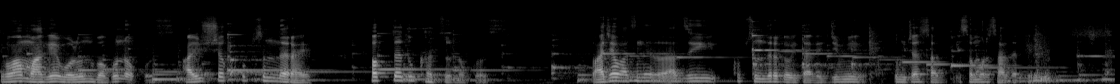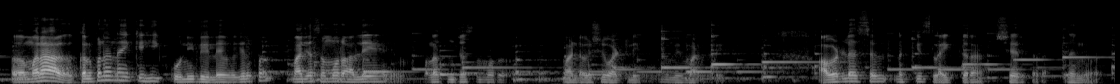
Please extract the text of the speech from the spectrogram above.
तेव्हा मागे वळून बघू नकोस. आयुष्य खूप सुंदर आहे. फक्त तू खचू नकोस. माझ्या वाचण्यात आज ही खूप सुंदर कविता आली जी मी तुमच्या सा समोर सादर केली. मला कल्पना नाही की ही कोणी लिहिले वगैरे पण माझ्यासमोर आले मला तुमच्यासमोर मांडावीशी वाटली मी मांडली. आवडलं असेल नक्कीच लाईक करा शेअर करा. धन्यवाद.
